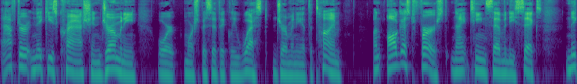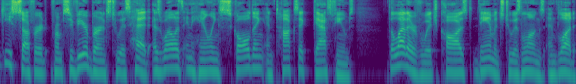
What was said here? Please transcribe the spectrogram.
After Niki's crash in Germany, or more specifically West Germany at the time, on August 1st, 1976, Niki suffered from severe burns to his head as well as inhaling scalding and toxic gas fumes the latter of which caused damage to his lungs and blood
